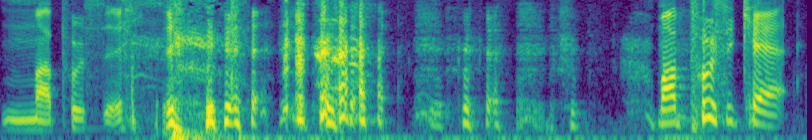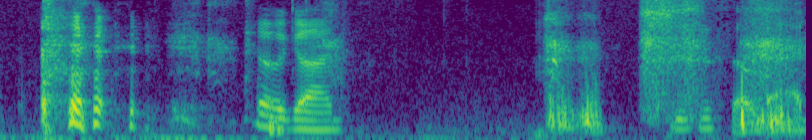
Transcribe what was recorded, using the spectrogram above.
My pussy. My pussy cat. oh god. This is so bad.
